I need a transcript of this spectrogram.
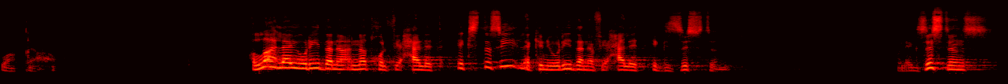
واقعهم. الله لا يريدنا أن ندخل في حالة اكستسي لكن يريدنا في حالة existence وال existence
